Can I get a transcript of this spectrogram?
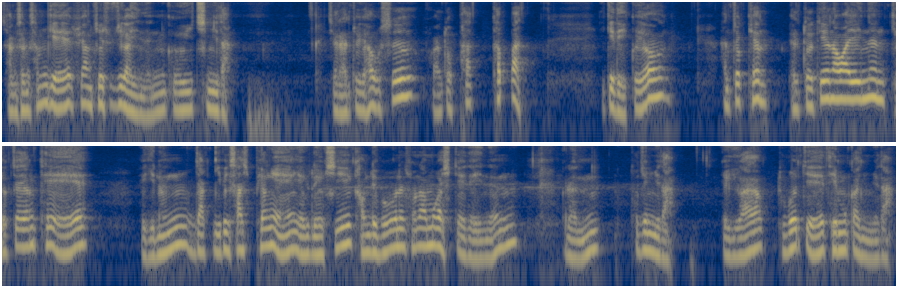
장성 3개 수양채 수지가 있는 그 위치입니다. 제일 한쪽에 하우스, 또 팥, 텃밭 있게 돼 있고요. 한쪽 편 별도 뛰어나와 있는 격자 형태의 여기는 약 240평에 여기도 역시 가운데 부분은 소나무가 식재되어 있는 그런 토지입니다. 여기가 두 번째 대문간입니다.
